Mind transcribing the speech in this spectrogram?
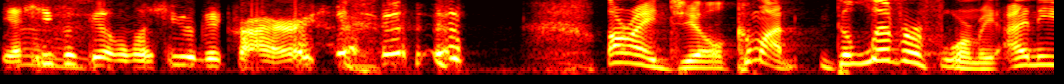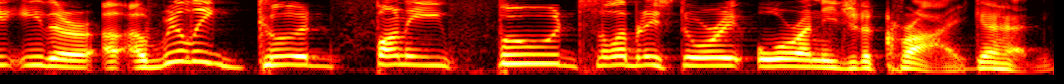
yeah, she's a good one. She's a good crier. All right, Jill, come on, deliver for me. I need either a, a really good, funny food celebrity story, or I need you to cry. Go ahead.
